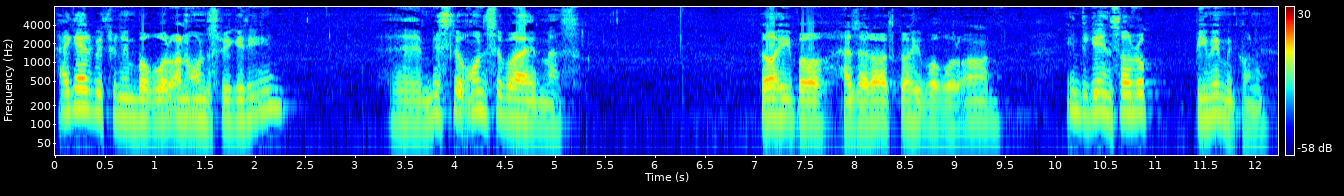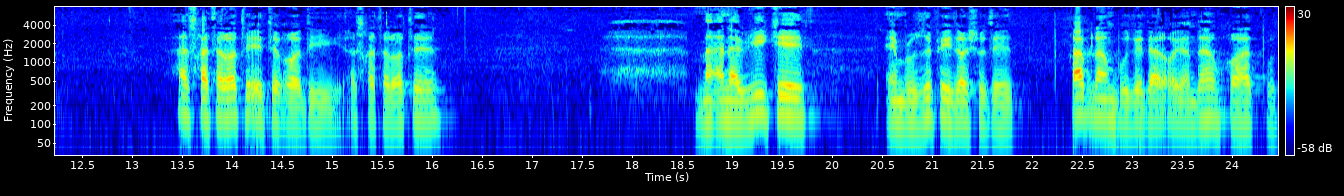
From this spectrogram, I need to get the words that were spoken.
اگر بتونیم با قرآن اونس بگیریم مثل اونس با ائمه است. گاهی با حضرات گاهی با قرآن. این دیگه انسان رو بیمه می‌کنه. از خطرات اعتقادی از خطرات معنوی که امروزه پیدا شده قبلا بوده در آینده هم خواهد بود.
